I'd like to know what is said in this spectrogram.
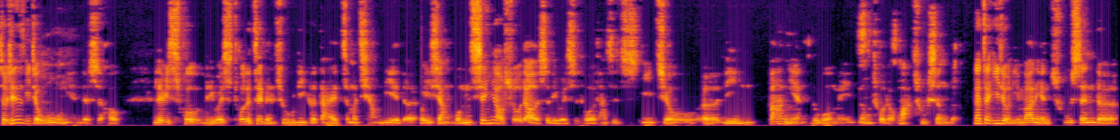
首先是一九五五年的时候。李维斯托李维斯托的这本书立刻带来这么强烈的回响。我们先要说到的是李维斯托，他是一九呃零八年，如果我没弄错的话出生的。那在一九零八年出生的，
